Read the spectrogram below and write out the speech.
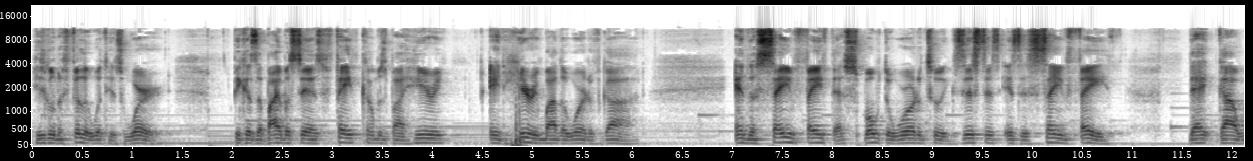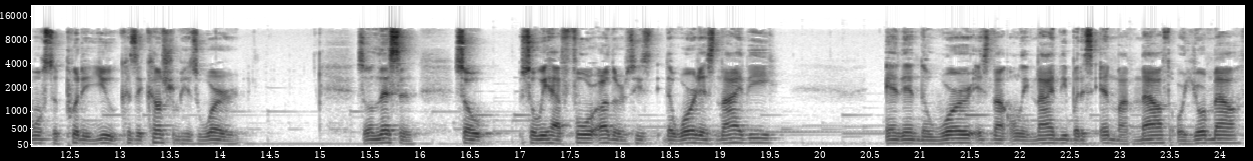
He's going to fill it with his word. Because the Bible says faith comes by hearing and hearing by the word of God. And the same faith that spoke the world into existence is the same faith that God wants to put in you because it comes from his word. So listen, so so we have four others. He's the word is nigh thee, and then the word is not only 90, but it's in my mouth or your mouth.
